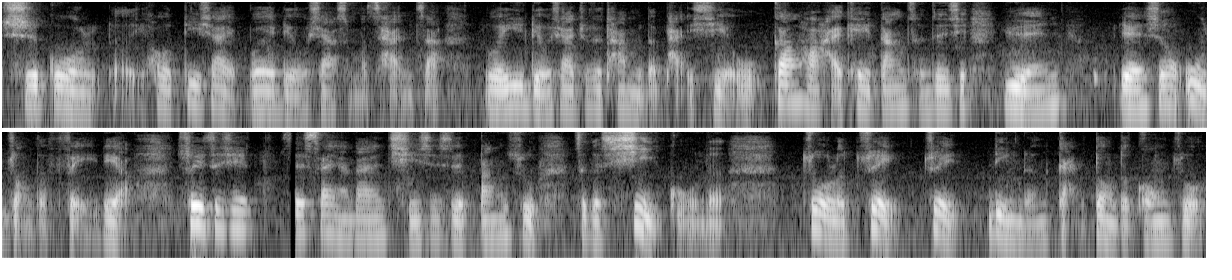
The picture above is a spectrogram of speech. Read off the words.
吃过了以后，地下也不会留下什么残渣，唯一留下就是他们的排泄物，刚好还可以当成这些原原生物种的肥料。所以这些这山羊当然其实是帮助这个细骨呢，做了最最令人感动的工作，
